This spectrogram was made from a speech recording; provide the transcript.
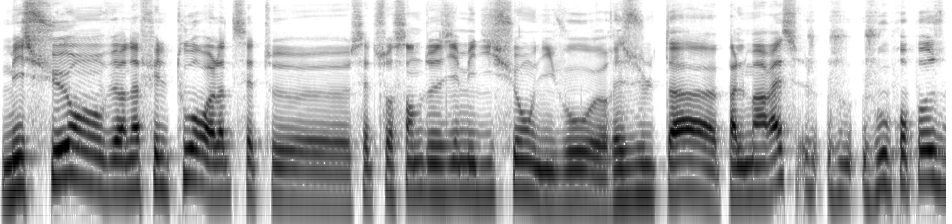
Messieurs, on a fait le tour voilà, de cette, euh, cette 62e édition au niveau euh, résultat, palmarès. Je, je vous propose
